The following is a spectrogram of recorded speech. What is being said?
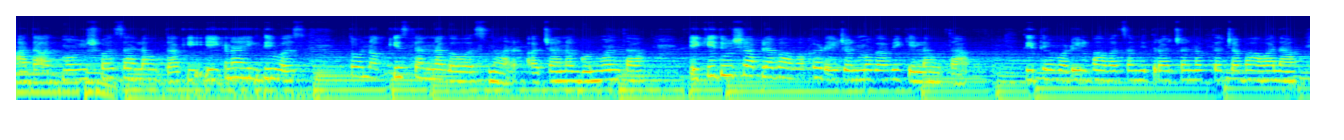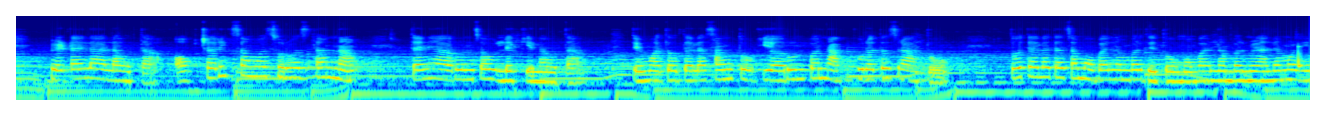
आता आत्मविश्वास झाला होता की एक ना एक दिवस तो नक्कीच त्यांना गवसणार. अचानक गुणवंता एके दिवशी आपल्या भावाकडे जन्मगावी गेला होता. तिथे वडील भावाचा मित्र अचानक त्याच्या भावाला भेटायला आला होता. औपचारिक संवाद सुरू असताना त्याने अरुणचा उल्लेख केला होता. तेव्हा तो त्याला सांगतो की अरुण पण नागपुरातच राहतो. तो त्याला त्याचा मोबाईल नंबर देतो. मोबाईल नंबर मिळाल्यामुळे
